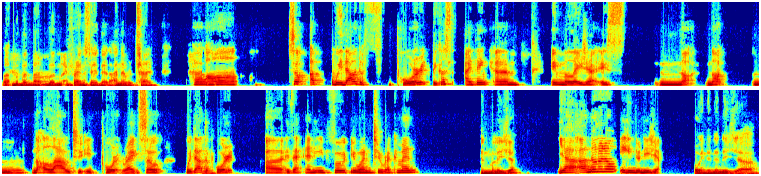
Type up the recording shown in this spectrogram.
But but but, my- Ah. but my friends say that I never tried. How- Oh, so uh, without the pork, because I think um in Malaysia is not not mm, not allowed to eat pork, right? So without the Mm. pork, uh, is there any food you want to recommend? In Malaysia? Yeah, uh, no, no, no, in Indonesia. Oh, in Indonesia.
